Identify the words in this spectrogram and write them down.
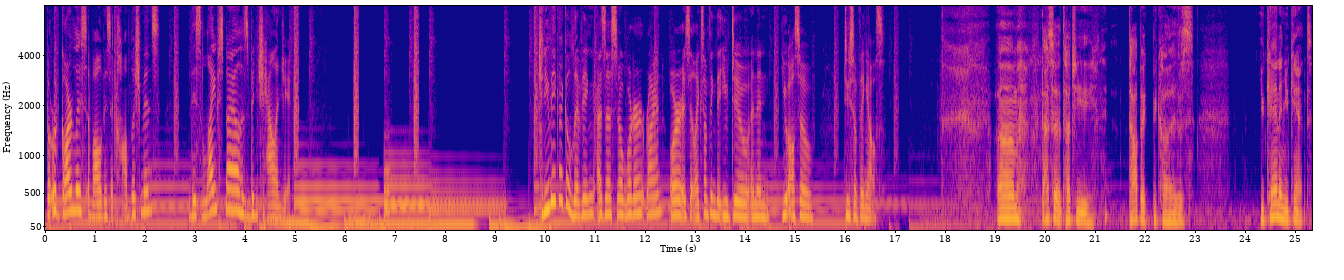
But regardless of all of his accomplishments, this lifestyle has been challenging. Can you make like a living as a snowboarder, Ryan? Or is it like something that you do and then you also do something else? Um, that's a touchy topic because you can and you can't.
